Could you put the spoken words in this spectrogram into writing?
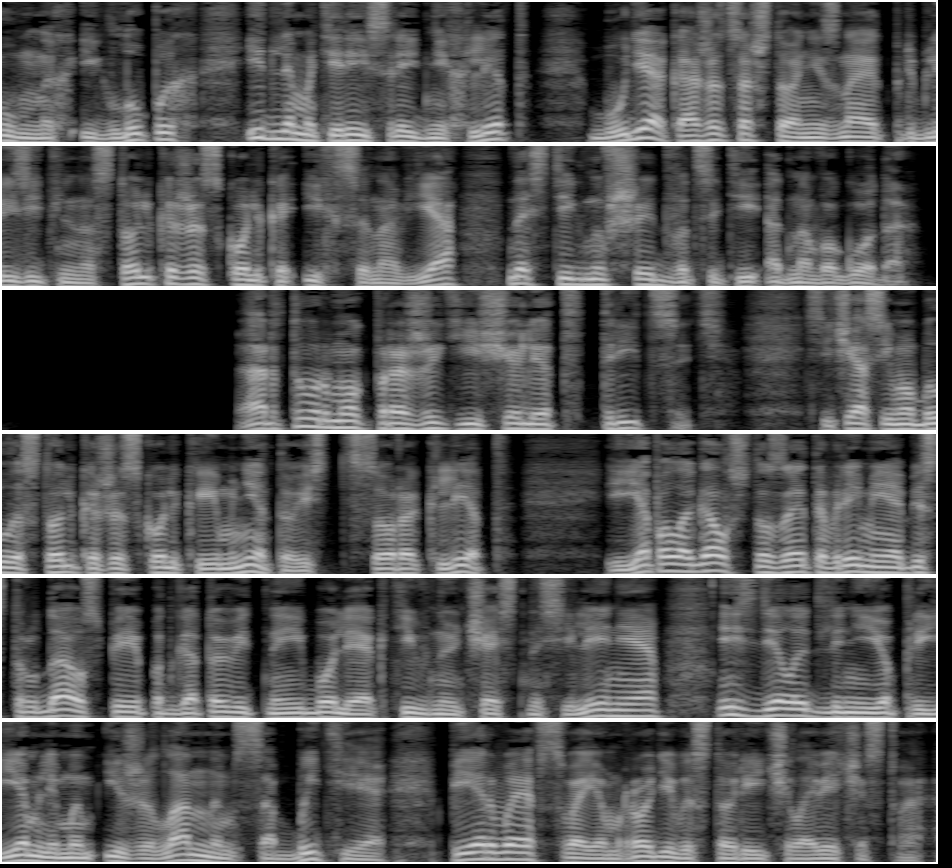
умных и глупых, и для матерей средних лет, Буди окажется, что они знают приблизительно столько же, сколько их сыновья, достигнувшие 21 года. Артур мог прожить еще лет 30. Сейчас ему было столько же, сколько и мне, то есть 40 лет — и я полагал, что за это время я без труда успею подготовить наиболее активную часть населения и сделать для нее приемлемым и желанным событие, первое в своем роде в истории человечества.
